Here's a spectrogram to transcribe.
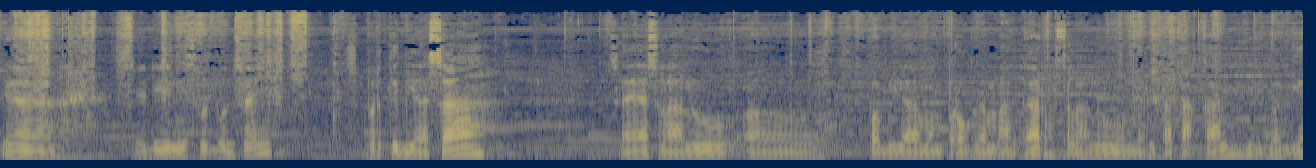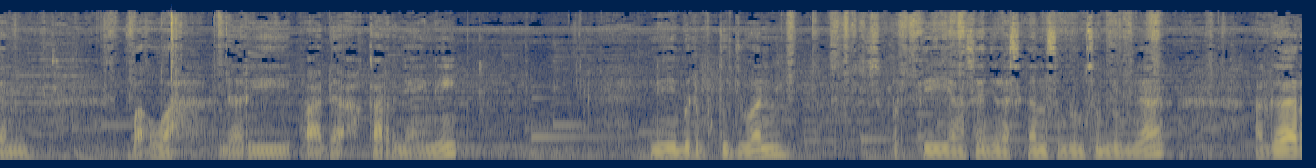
Ya jadi ini sobat bonsai seperti biasa saya selalu uh, apabila memprogram akar selalu memberi tatakan di bagian bawah daripada akarnya ini. Ini bertujuan seperti yang saya jelaskan sebelum-sebelumnya agar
